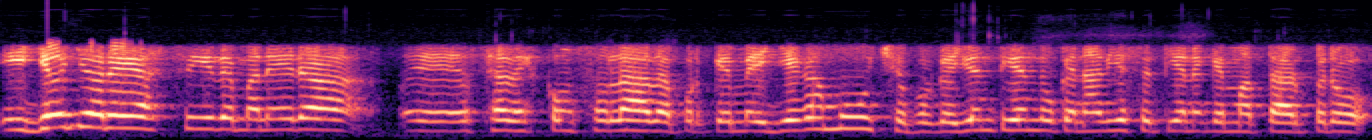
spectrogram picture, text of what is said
Y yo lloré así de manera, eh, o sea, desconsolada, porque me llega mucho, porque yo entiendo que nadie se tiene que matar, pero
